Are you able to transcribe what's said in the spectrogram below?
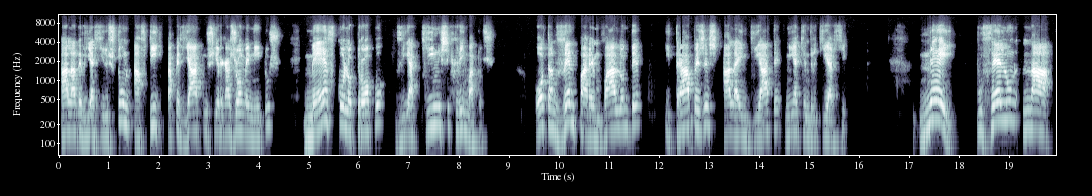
αλλά να διαχειριστούν αυτοί τα παιδιά τους, οι εργαζόμενοι τους, με εύκολο τρόπο διακίνηση χρήματος. Όταν δεν παρεμβάλλονται οι τράπεζες, αλλά εγγυάται μια κεντρική αρχή. Νέοι που θέλουν να ε,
